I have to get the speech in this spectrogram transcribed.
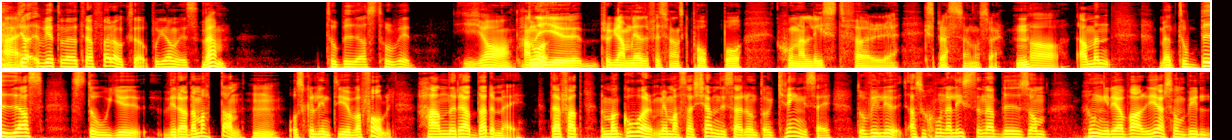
Nej. Jag, vet du vad jag träffade också på Grammis? Vem? Tobias Torvid. Ja, han Då- är ju programledare för Svensk Pop och journalist för eh, Expressen och sådär. Mm. Ja, ja men, men Tobias stod ju vid röda mattan Mm. och skulle intervjua folk. Han räddade mig. Därför att när man går med massa kändisar runt omkring sig, då vill ju alltså journalisterna bli som hungriga vargar som vill,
